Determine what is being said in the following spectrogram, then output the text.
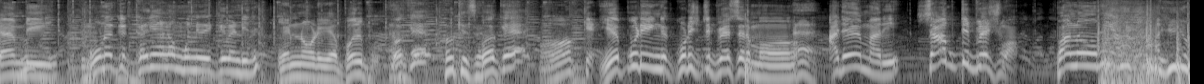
தம்பி உனக்கு கல்யாணம் பண்ணி வைக்க வேண்டியது என்னுடைய பொறுப்பு. Okay? Okay sir. Okay? Okay. எப்படி இங்க குடிச்சிட்டு பேசுறோமோ அதே மாதிரி சாப்பிட்டு பேசுவோம். பழம். ஐயோ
